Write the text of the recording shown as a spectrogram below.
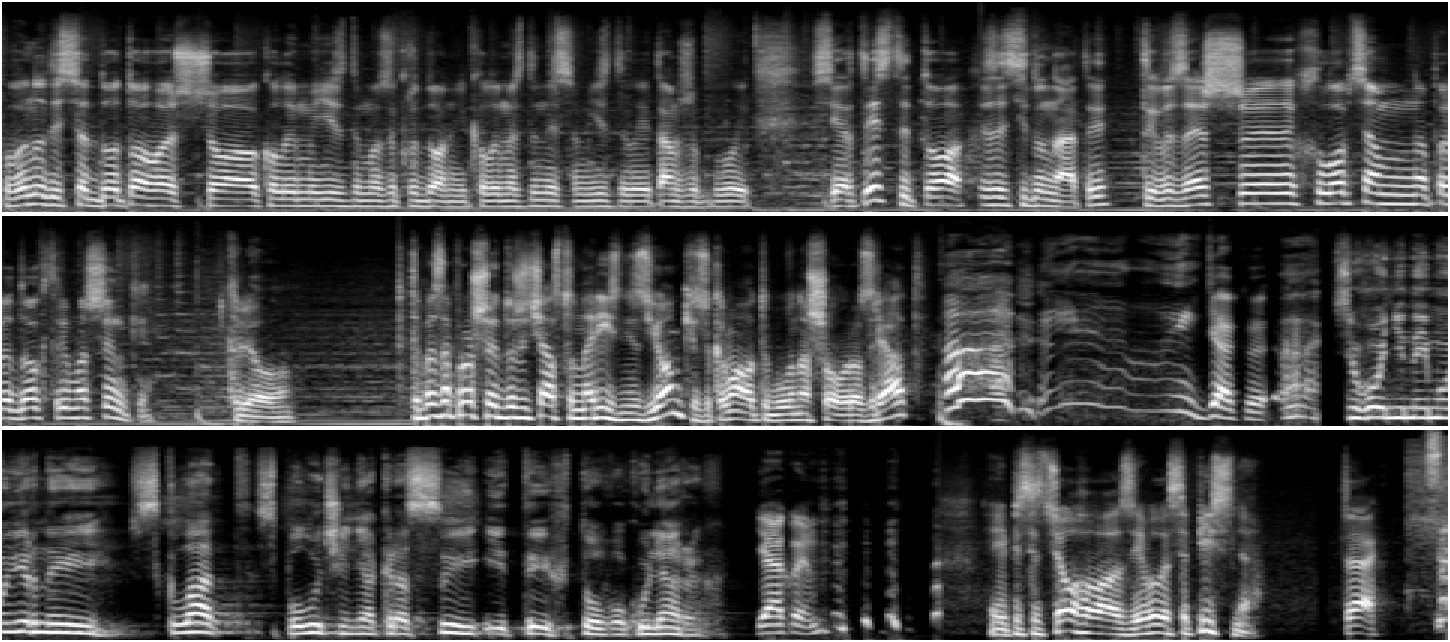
повернутися до того, що коли ми їздимо за кордон, і коли ми з Денисом їздили, і там вже були всі артисти, то за ці донати ти везеш е, хлопцям напередок три машинки. Кльово. Тебе запрошують дуже часто на різні зйомки. Зокрема, от ти був на шоу розряд. Дякую. Сьогодні неймовірний склад сполучення краси і тих, хто в окулярах. Дякую. І після цього з'явилася пісня. Так. Це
